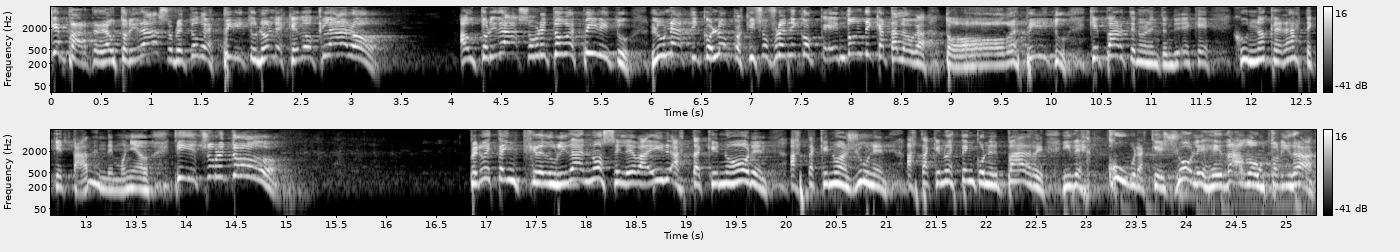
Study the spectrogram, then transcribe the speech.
¿Qué parte de autoridad sobre todo espíritu no les quedó claro? Autoridad sobre todo espíritu. Lunático, loco, esquizofrénico, ¿en dónde cataloga? Todo espíritu. ¿Qué parte no lo entendí? Es que no aclaraste que tan endemoniado. Sobre todo. Pero esta incredulidad no se le va a ir hasta que no oren, hasta que no ayunen, hasta que no estén con el Padre y descubra que yo les he dado autoridad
